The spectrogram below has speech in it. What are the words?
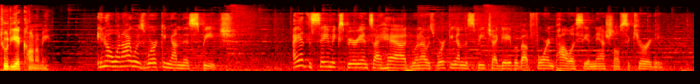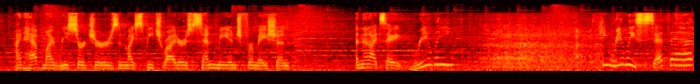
to the economy? You know, when I was working on this speech, I had the same experience I had when I was working on the speech I gave about foreign policy and national security. I'd have my researchers and my speechwriters send me information, and then I'd say, Really? he really said that?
